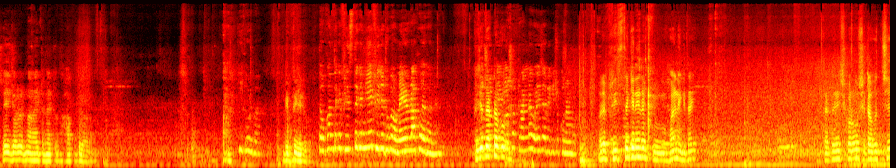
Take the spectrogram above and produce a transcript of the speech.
সেই জলের না এটা না এটা হাফ দেওয়া হবে কি করবা? ডিপ ফ্রিজে ঢুকো তো ওখান থেকে ফ্রিজ থেকে নিয়ে ফ্রিজে ঢুকাও না এটা রাখো এখানে। ফ্রিজে তো একটা ঠান্ডা হয়ে যাবে কিছুক্ষণের মধ্যে। আরে ফ্রিজ থেকে নিলে হয় নাকি তাই? একটা জিনিস করব সেটা হচ্ছে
